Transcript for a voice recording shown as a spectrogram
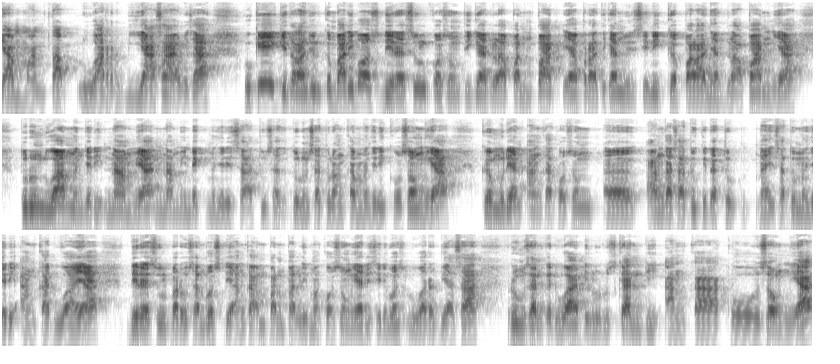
ya. Mantap luar biasa ya bos ya. Oke, kita lanjut kembali bos di Resul 0384 ya. Perhatikan di sini kepalanya 8 ya turun 2 menjadi 6 ya. 6 indeks menjadi 1 1 turun 1 langkah menjadi kosong ya. Kemudian angka kosong eh, angka 1 kita naik 1 menjadi angka 2 ya. Di resul barusan bos di angka 4450 ya. Di sini bos luar biasa. Rumusan kedua diluruskan di angka kosong ya.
